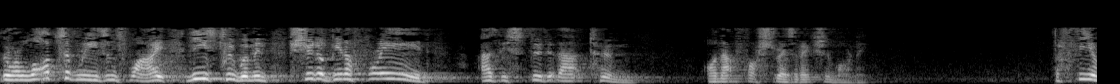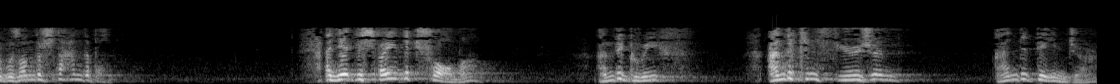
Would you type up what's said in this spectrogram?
There were lots of reasons why these two women should have been afraid as they stood at that tomb on that first resurrection morning. Their fear was understandable. And yet despite the trauma and the grief and the confusion and the danger,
